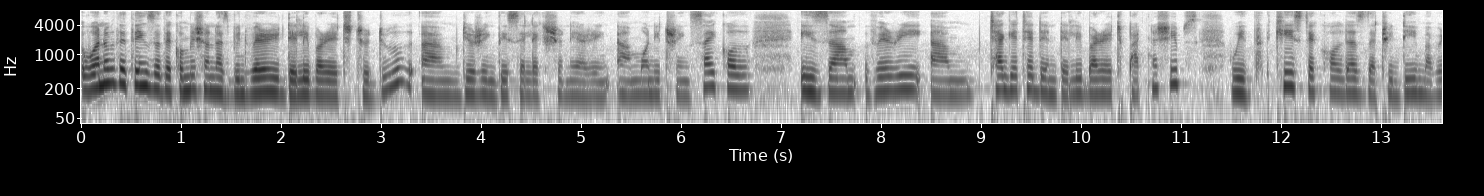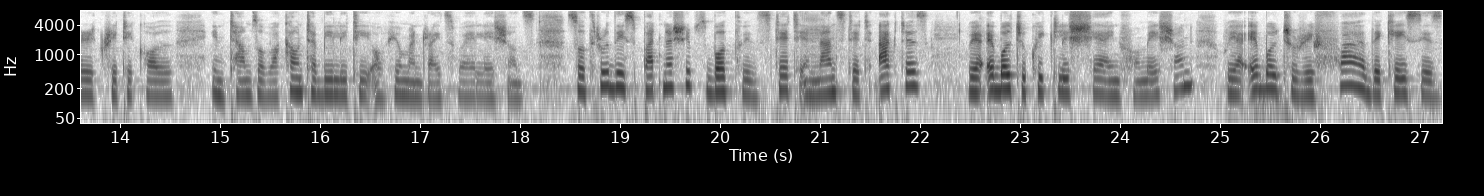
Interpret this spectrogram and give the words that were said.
One of the things that the Commission has been very deliberate to do um, during this electioneering uh, monitoring cycle is um, very um, targeted and deliberate partnerships with key stakeholders that we deem are very critical in terms of accountability of human rights violations. So through these partnerships, both with state and non-state actors, we are able to quickly share information. We are able to refer the cases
